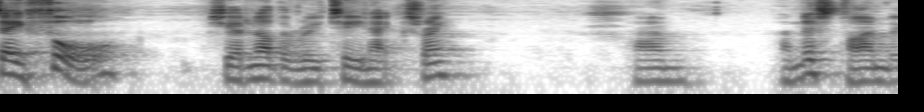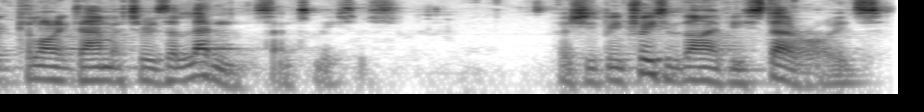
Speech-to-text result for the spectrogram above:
Day four, she had another routine X-ray, um, and this time the colonic diameter is 11 centimetres. So she's been treated with IV steroids.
